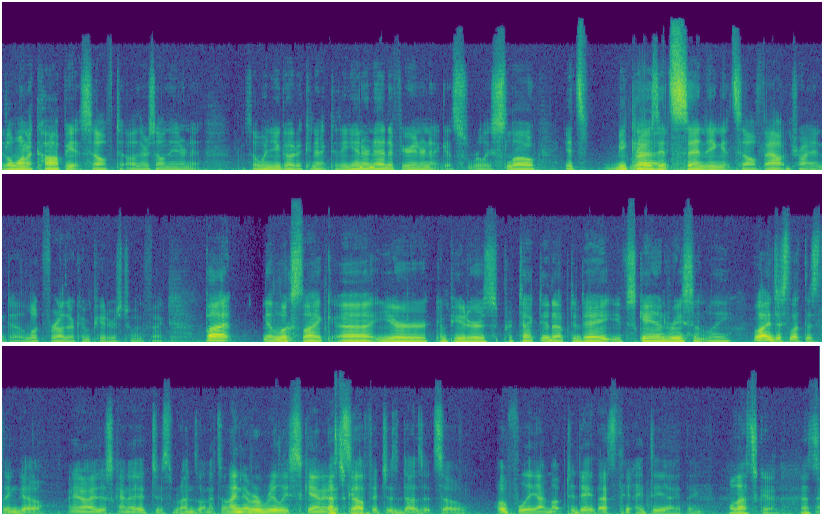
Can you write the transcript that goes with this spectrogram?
it'll want to copy itself to others on the internet. So when you go to connect to the internet, if your internet gets really slow, it's because Right. it's sending itself out trying to look for other computers to infect. But it looks like uh, your computer is protected, up to date. You've scanned recently. Well, I just let this thing go. You know, I just kind of, it just runs on its own. I never really scan it That's itself. good. It just does it. So hopefully I'm up to date. That's the idea, I think. Well, that's good. That's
